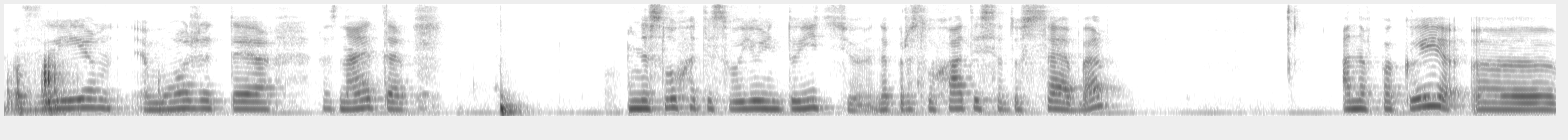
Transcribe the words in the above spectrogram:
ви можете, знаєте, не слухати свою інтуїцію, не прислухатися до себе, а навпаки, е,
